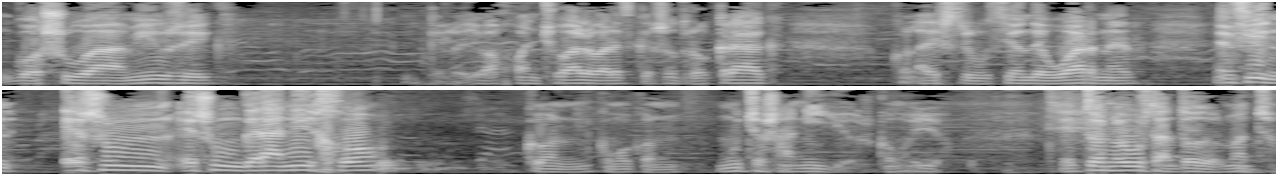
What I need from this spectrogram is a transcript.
Gosua Music, que lo lleva Juancho Álvarez, que es otro crack, con la distribución de Warner. En fin, es un, es un gran hijo con, como con muchos anillos, como yo. Entonces me gustan todos, macho.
